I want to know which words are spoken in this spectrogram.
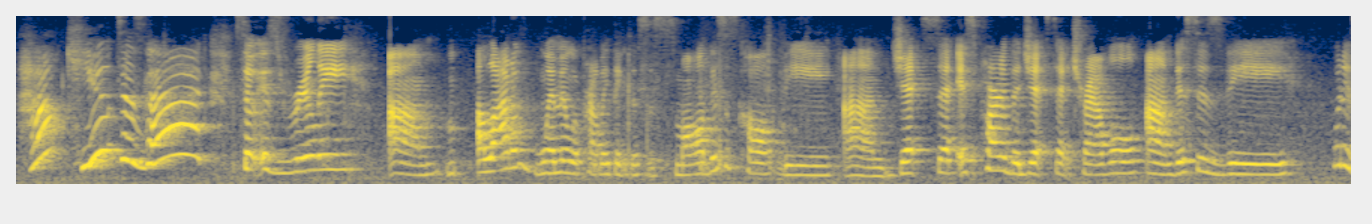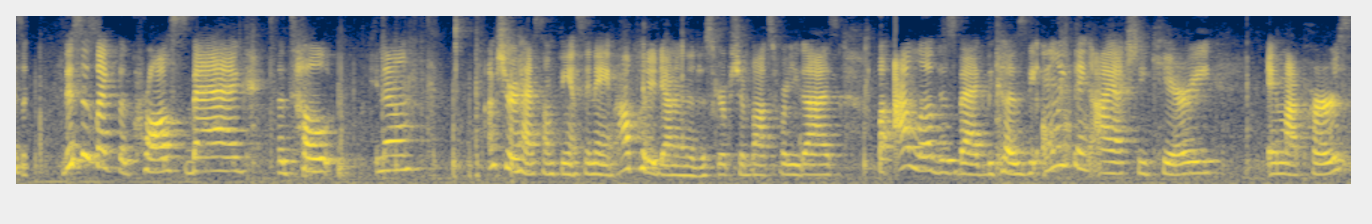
How cute is that? So it's really um a lot of women would probably think this is small this is called the um jet set it's part of the jet set travel um this is the what is it this is like the cross bag the tote you know? I'm sure it has some fancy name. I'll put it down in the description box for you guys. But i love this bag because the only thing i actually carry in my purse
